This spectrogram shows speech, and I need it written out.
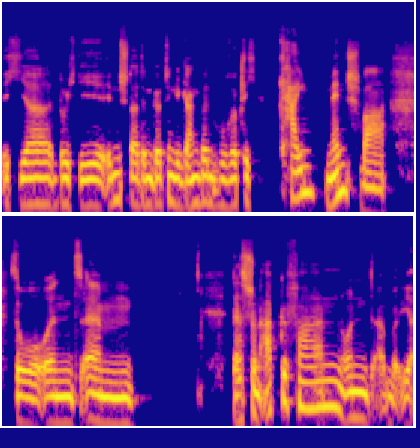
ich hier durch die Innenstadt in Göttingen gegangen bin, wo wirklich kein Mensch war. So und ähm, das ist schon abgefahren und ja,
